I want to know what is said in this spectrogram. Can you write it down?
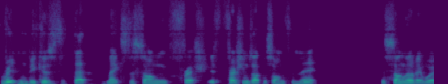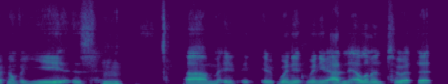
written because that makes the song fresh. It freshens up the song for me the song that I've been working on for years. Mm. Um, it, it, it, when it when you add an element to it that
